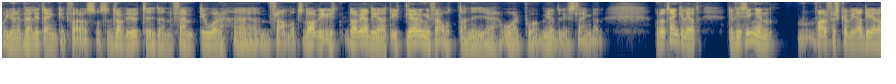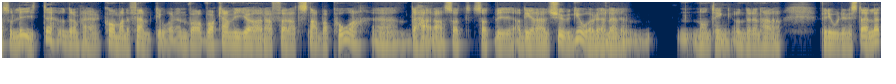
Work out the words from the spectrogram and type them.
och gör det väldigt enkelt för oss och så drar vi ut tiden 50 år eh, framåt. Så då har, vi, då har vi adderat ytterligare ungefär 8-9 år på medellivslängden. Och då tänker vi att det finns ingen varför ska vi addera så lite under de här kommande 50 åren? Vad, vad kan vi göra för att snabba på eh, det här så att, så att vi adderar 20 år eller någonting under den här perioden istället?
